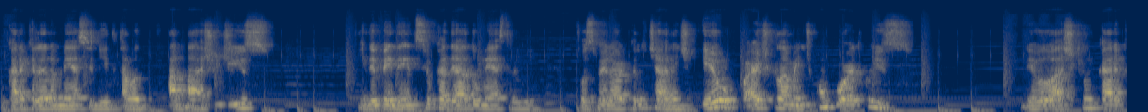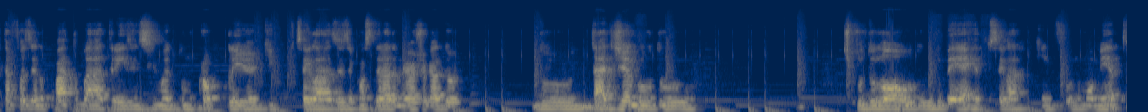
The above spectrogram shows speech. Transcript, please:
O cara que era mestre ali, que estava abaixo disso. Independente se o KDA do mestre ali fosse melhor que o challenge. Eu, particularmente, concordo com isso. Eu acho que um cara que tá fazendo 4/3 em cima de um pro player que, sei lá, às vezes é considerado o melhor jogador do, da jungle do tipo do LoL, do, do BR, sei lá, quem for no momento.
